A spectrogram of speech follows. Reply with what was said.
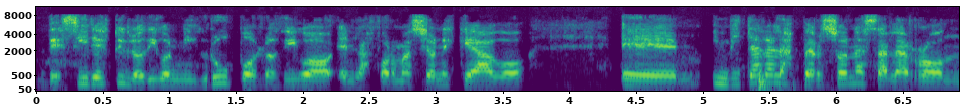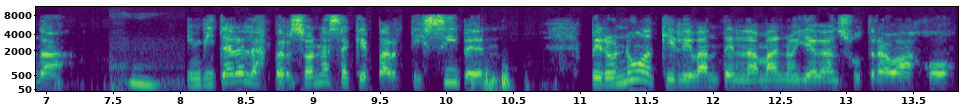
decir esto y lo digo en mis grupos, lo digo en las formaciones que hago, eh, invitar a las personas a la ronda, invitar a las personas a que participen, pero no a que levanten la mano y hagan su trabajo.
